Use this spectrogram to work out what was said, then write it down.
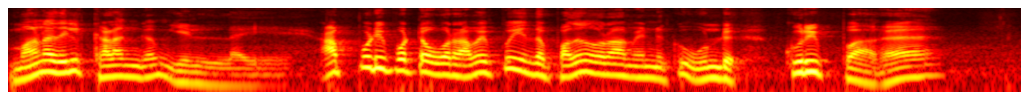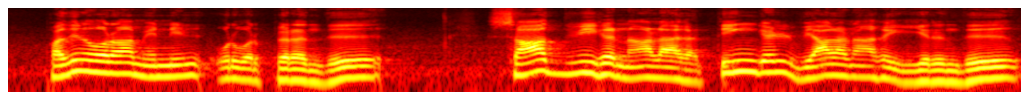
மனதில் களங்கம் இல்லை. அப்படிப்பட்ட ஒரு அமைப்பு இந்த பதினோராம் எண்ணுக்கு உண்டு. குறிப்பாக பதினோராம் எண்ணில் ஒருவர் பிறந்து சாத்வீக நாளாக திங்கள் வியாழனாக இருந்து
